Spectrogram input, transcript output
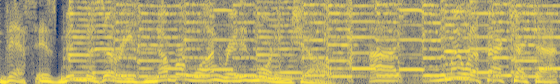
This is Mid Missouri's number one rated morning show. Uh, you might want to fact check that.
